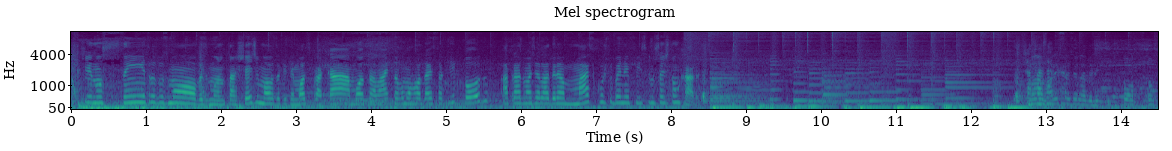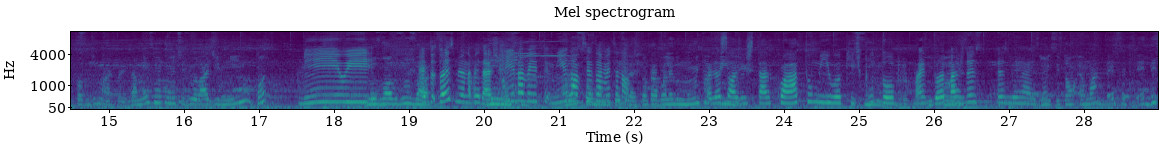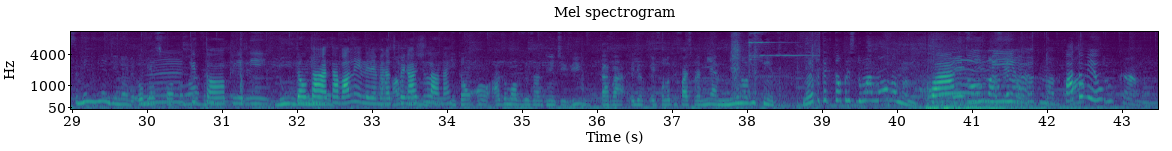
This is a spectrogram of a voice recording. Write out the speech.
aqui no centro dos móveis, mano. Tá cheio de móveis aqui. Tem motos pra cá, motos pra lá. Então vamos rodar isso aqui todo atrás de uma geladeira mais custo-benefício que não seja tão cara. Já mano, faz olha essa geladeira aqui. Top, top, top demais, velho. Da mesma que a gente viu lá de mil... Quanto? Mil e... Nos novos usados. É dois mil, na verdade. Mil, novecentos e nove. Então tá valendo muito Olha só, a gente tá quatro mil aqui, tipo o dobro. Mais, dois, mais dois, dois mil reais, né? Isso, então é uma dessa aqui. É dessa mesmo, Dini, olha. Eu vi hum, as fotos lá, Que top, ele... Lindo, então tá, tá valendo, ele é melhor tá tu pegar de lá, né? Então, ó, a do móvel usado que a gente viu, tava... Ele, ele falou que faz pra mim a 1.900. E olha quanto é que tá o preço de uma nova, mano. 4 é, mil. 4 mil.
